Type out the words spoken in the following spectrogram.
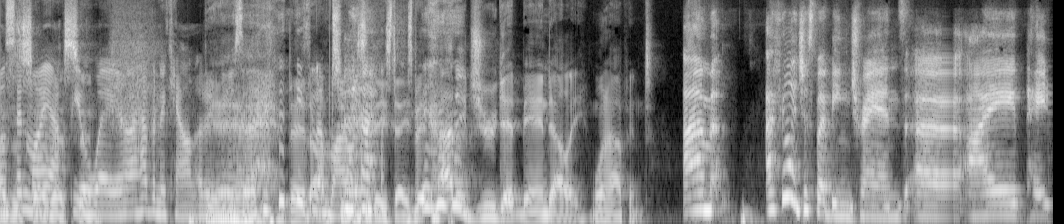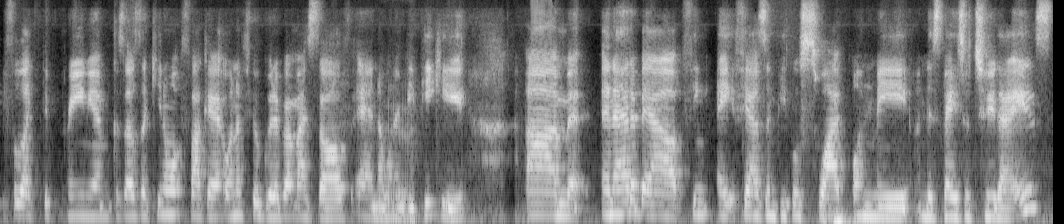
I'll send my app service your and- way. I have an account. I don't Yeah, use it. but I'm too busy these days. But how did you get banned, Ally? What happened? Um, I feel like just by being trans, uh, I paid for like the premium because I was like, you know what, fuck it, I want to feel good about myself and I want to Yeah. be picky. Um, and I had about I think eight thousand people swipe on me in the space of two days,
